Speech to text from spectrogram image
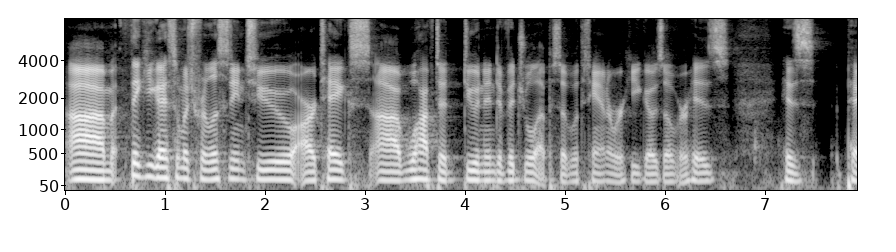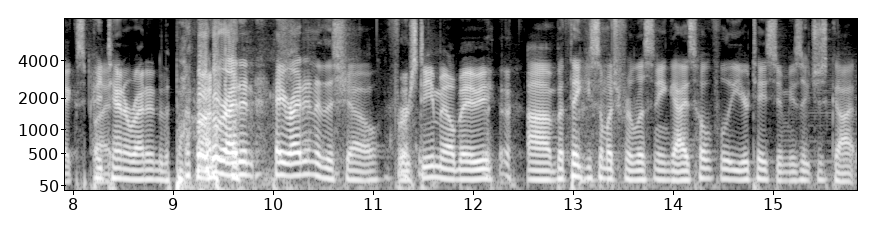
Um, thank you guys so much for listening to our takes. Uh, we'll have to do an individual episode with Tanner where he goes over his his picks. hey, Tanner, right into the pod. right in, hey, right into the show. First email, baby. Um, but thank you so much for listening, guys. Hopefully, your taste in music just got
